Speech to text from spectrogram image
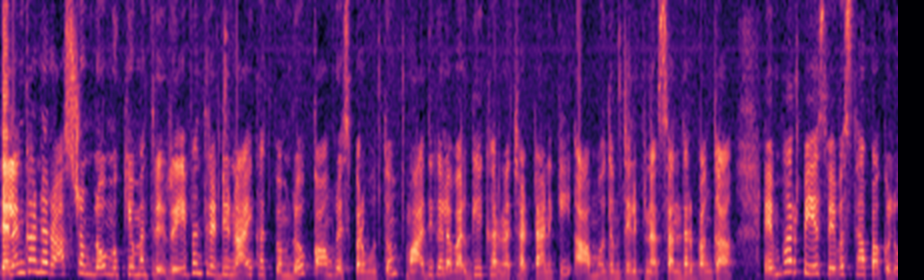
తెలంగాణ రాష్ట్రంలో ముఖ్యమంత్రి రేవంత్ రెడ్డి నాయకత్వంలో కాంగ్రెస్ ప్రభుత్వం మాదిగల వర్గీకరణ చట్టానికి ఆమోదం తెలిపిన సందర్భంగా ఎంఆర్పీఎస్ వ్యవస్థాపకులు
